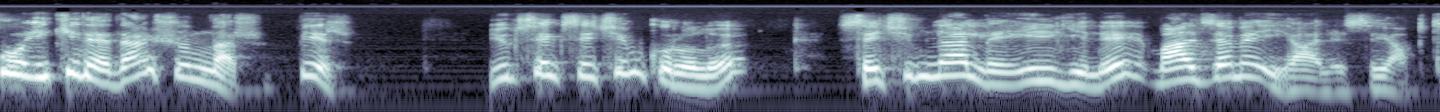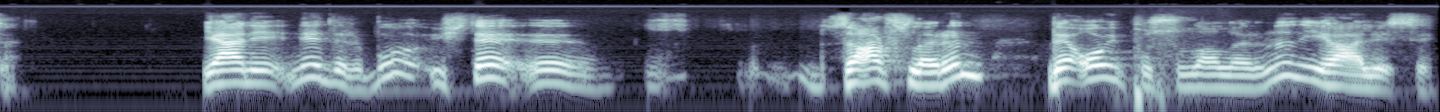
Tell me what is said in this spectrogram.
Bu iki neden şunlar. Bir, Yüksek Seçim Kurulu seçimlerle ilgili malzeme ihalesi yaptı. Yani nedir bu? İşte e, zarfların ve oy pusulalarının ihalesi.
